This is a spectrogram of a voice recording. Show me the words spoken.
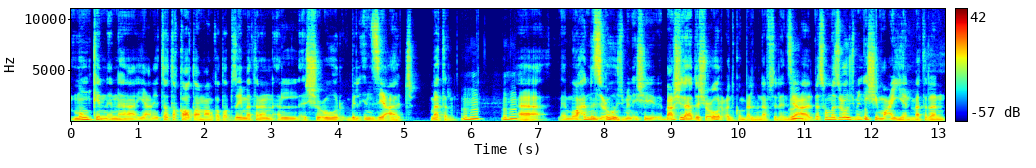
ممكن إنها يعني تتقاطع مع الغضب. زي مثلا الشعور بالانزعاج مثلا. آه واحد مزعوج من إشي بعرفش إذا هذا شعور عندكم بعلم النفس الانزعاج بس هو مزعوج من إشي معين مثلا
